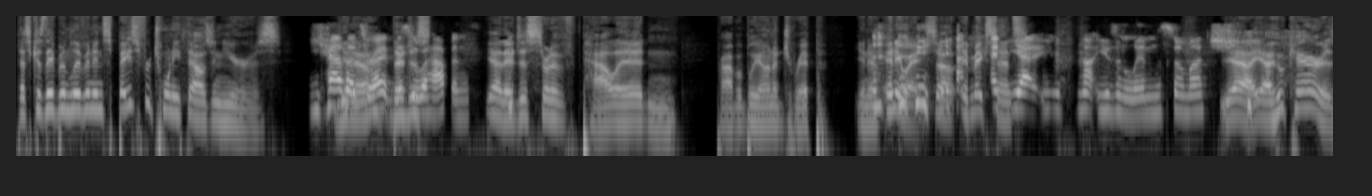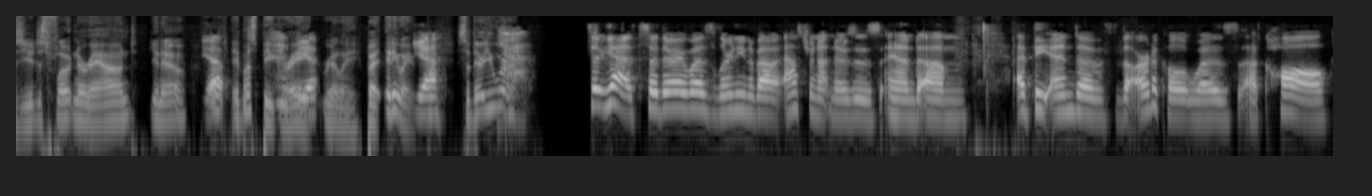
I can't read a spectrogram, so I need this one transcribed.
that's because they've been living in space for 20,000 years yeah that's know? right they're this just, is what happens yeah they're just sort of pallid and probably on a drip you know anyway so yeah. it makes sense and yeah you're not using limbs so much. Yeah yeah who cares? You're just floating around you know? Yeah it must be great yep. really. But anyway yeah. so there you were. Yeah. so yeah so there i was learning about astronaut noses and um, at the end of the article was a call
